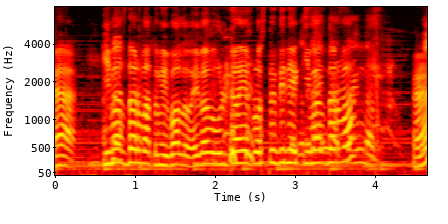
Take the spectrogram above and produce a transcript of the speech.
হ্যাঁ কি মাছ ধরবা তুমি বলো? এইভাবে উল্টো হয়ে প্রস্তুতি নিয়ে কি মাছ ধরবা? হ্যাঁ?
